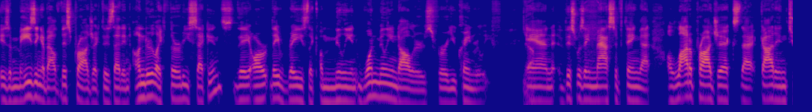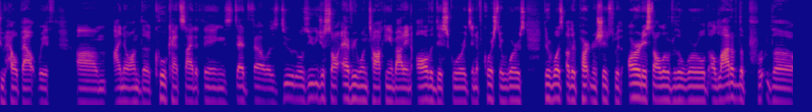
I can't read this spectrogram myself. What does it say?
is amazing about this project is that in under like 30 seconds, they are they raised like a million, one million dollars for Ukraine relief. Yeah. And this was a massive thing that a lot of projects that got in to help out with. Um, I know on the Cool Cat side of things, Deadfellaz, Doodles, you just saw everyone talking about it in all the discords, and of course there was there was other partnerships with artists all over the world. A lot of the pr- the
